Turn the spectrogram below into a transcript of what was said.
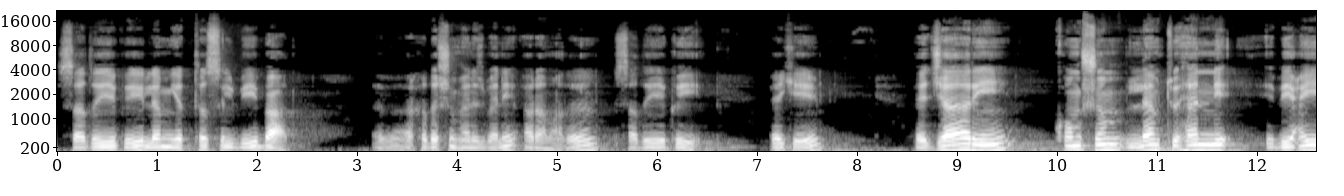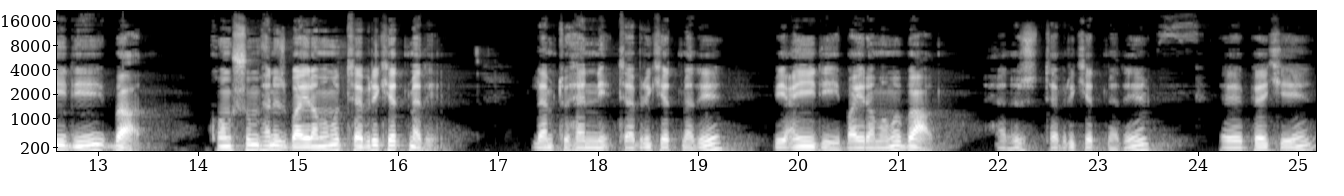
Sadiki lem yettasıl bi ba'd. Arkadaşım henüz beni aramadı. Sadiki. Peki. E, cari komşum lem tühenni bi'idi ba'd. Komşum henüz bayramımı tebrik etmedi. Lem tühenni tebrik etmedi. Bi'idi bayramımı ba'd. Henüz tebrik etmedi. E, peki.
